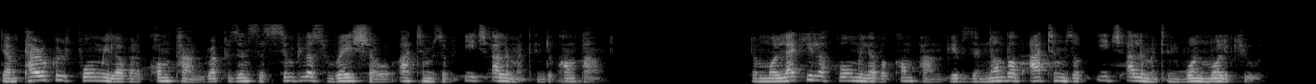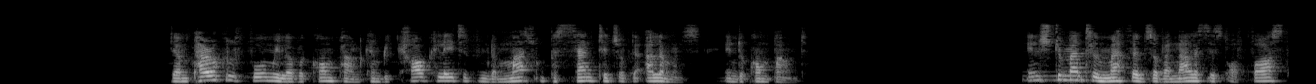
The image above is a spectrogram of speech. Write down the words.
The empirical formula of a compound represents the simplest ratio of atoms of each element in the compound. The molecular formula of a compound gives the number of atoms of each element in one molecule. The empirical formula of a compound can be calculated from the mass or percentage of the elements in the compound. Instrumental methods of analysis are fast,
